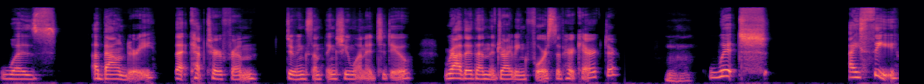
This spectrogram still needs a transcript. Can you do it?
was a boundary that kept her from doing something she wanted to do rather than the driving force of her character, mm-hmm. which I see,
